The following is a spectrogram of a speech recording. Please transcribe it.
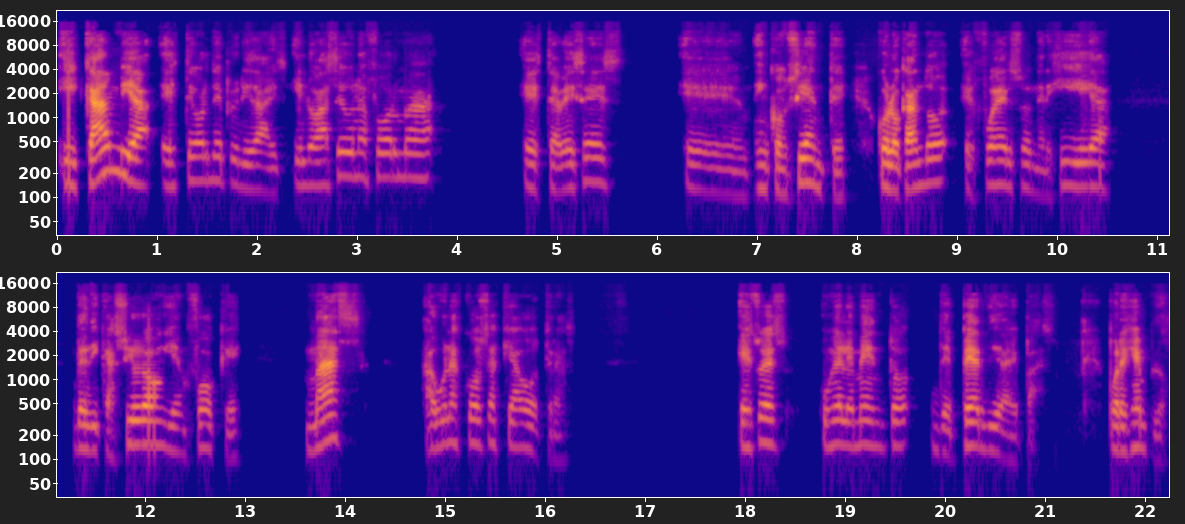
y cambia este orden de prioridades y lo hace de una forma este, a veces eh, inconsciente, colocando esfuerzo, energía, dedicación y enfoque más a unas cosas que a otras, eso es un elemento de pérdida de paz. Por ejemplo,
